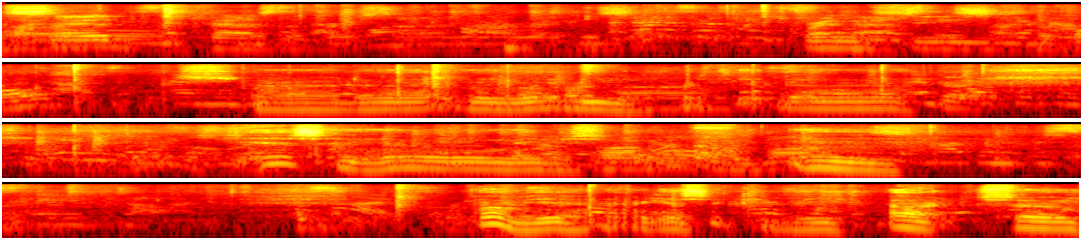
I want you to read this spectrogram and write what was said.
said cast the first time, and I read the second. Friend sees the ball. Uh, do that, I mean, would it be worth it? Uh, yes and no, maybe so. Mm. Oh, yeah, I guess it could be. Alright, so.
